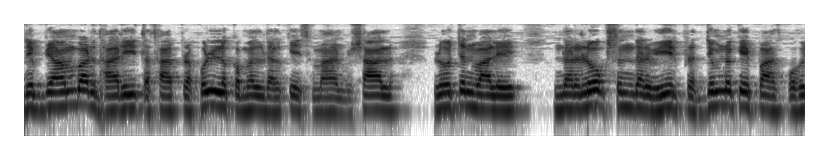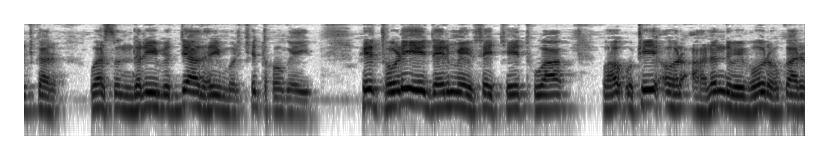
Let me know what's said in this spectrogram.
दिव्यांबरधारी तथा प्रफुल्ल कमल दल के समान विशाल लोचन वाले नरलोक सुंदर वीर प्रद्युम्न के पास पहुंचकर वह सुंदरी विद्याधरी मूर्छित हो गई। फिर थोड़ी ही देर में उसे चेत हुआ। वह उठी और आनंद विभोर होकर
